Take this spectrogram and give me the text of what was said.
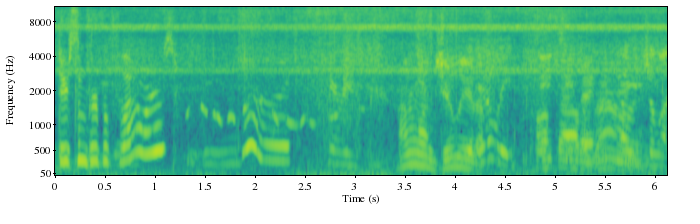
There's some purple flowers. I don't want Julia to pop out of Oh, ground. July.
